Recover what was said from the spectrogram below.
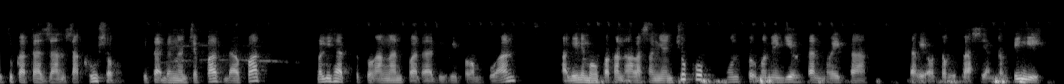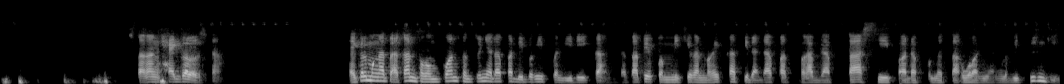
Itu kata Jean-Jacques Rousseau. Kita dengan cepat dapat melihat kekurangan pada diri perempuan. Hal ini merupakan alasan yang cukup untuk meminggirkan mereka dari otoritas yang tertinggi. Sekarang Hegel. Hegel mengatakan perempuan tentunya dapat diberi pendidikan, tetapi pemikiran mereka tidak dapat beradaptasi pada pengetahuan yang lebih tinggi,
